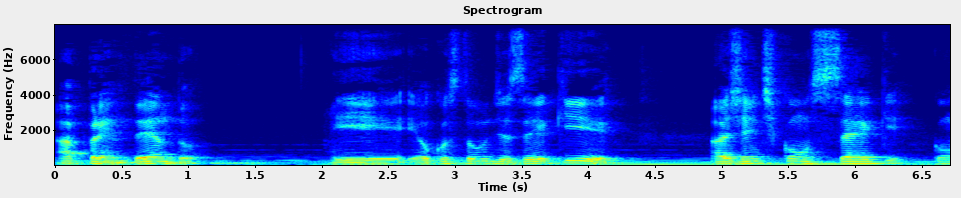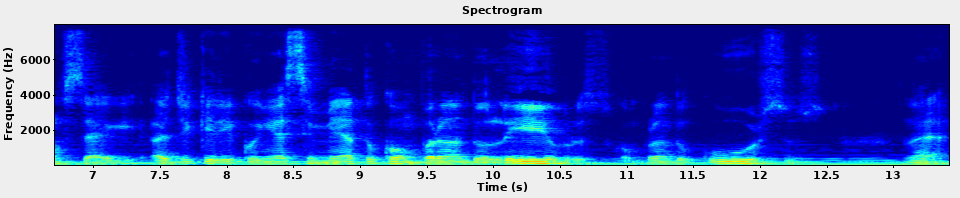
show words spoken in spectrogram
aprendendo e eu costumo dizer que a gente consegue consegue adquirir conhecimento comprando livros, comprando cursos, né?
